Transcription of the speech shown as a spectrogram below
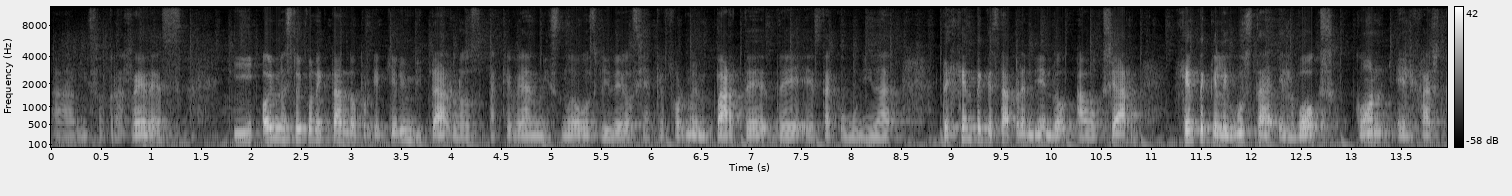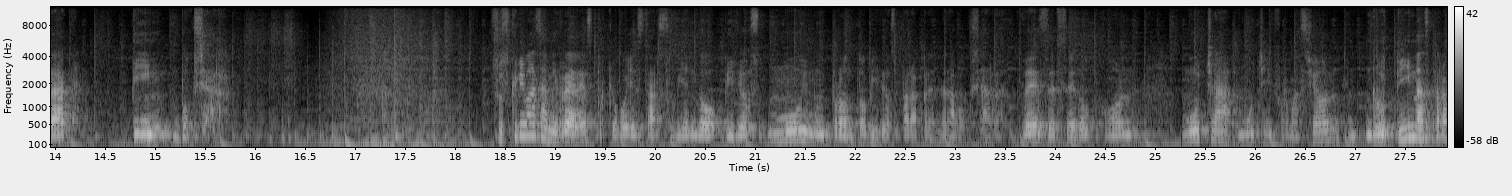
a mis otras redes. Y hoy me estoy conectando porque quiero invitarlos a que vean mis nuevos videos y a que formen parte de esta comunidad de gente que está aprendiendo a boxear, gente que le gusta el box con el hashtag TeamBoxear. Suscríbanse a mis redes porque voy a estar subiendo videos muy muy pronto, videos para aprender a boxear desde cero con mucha, mucha información, rutinas para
